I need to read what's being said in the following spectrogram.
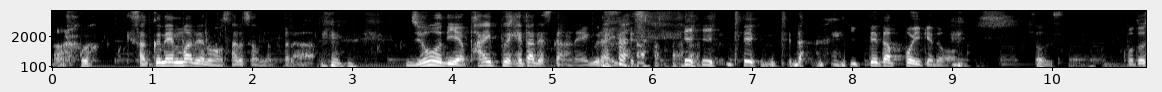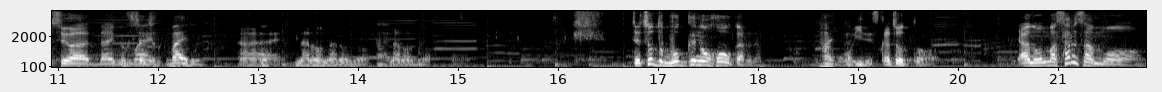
あの昨年までのサルさんだったら、ジョーディはパイプ下手ですからねぐらい言って言ってた言ってたっぽいけど、そうですね。今年はだいぶ前今年はちょっとマイルド。はい、なるほど、なるほど、はいなるほど。じゃあちょっと僕の方からでも、はいもういいですか、ちょっと。あの、まあ、サルさんも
